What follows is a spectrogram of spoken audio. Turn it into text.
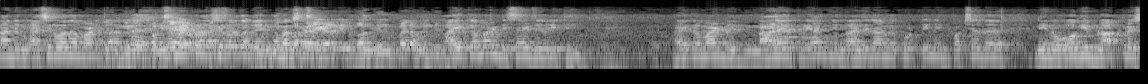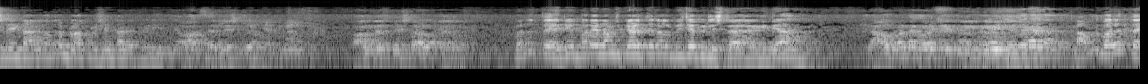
ನಾನು ನಿನ್ಗೆ ಆಶೀರ್ವಾದ ಮಾಡ್ತೀನಿ ಅಂದ್ರೆ ನಿಮ್ಮ ಪಕ್ಷ ಕಿಲೋಮೀಟರ್ ಆಶೀರ್ವಾದ ಬೇಕು ನಿಮ್ಮ ಪಕ್ಷ ನಮ್ಗೆ. ಹೇಳೋದು ಬಂದು ನಿಂತ ಮೇಲೆ ಮುಂದೆ ಹೈಕಮಾಂಡ್ ಡಿಸೈಡ್ಸ್ ಎವ್ರಿಥಿಂಗ್ ಹೈಕಮಾಂಡ್ ನಾಳೆ ಪ್ರಿಯಾಂಕ್ ನಿಮ್ ರಾಜೀನಾಮೆ ಕೊಟ್ಟು ನಿನ್ನ ಪಕ್ಷದ ನೀನು ಹೋಗಿ ಬ್ಲಾಕ್ ಪ್ರೆಸಿಡೆಂಟ್ ಆಗುವಂದ್ರೆ ಬ್ಲಾಕ್ ಪ್ರೆಸಿಡೆಂಟ್ ಆಗಕ್ಕೆ ರೆಡಿ ಇದೆ ಯಾವಾಗ ಸರ್ ಲಿಸ್ಟ್ ಕಾಂಗ್ರೆಸ್ ಲಿಸ್ಟ್ ಬರುತ್ತೆ ನೀವು ಬರೀ ನಮ್ದು ಕೇಳ್ತೀರಲ್ಲ ಬಿಜೆಪಿ ಲಿಸ್ಟ್ ಆಗಿದ್ಯಾ? ನಮ್ದು ಬರುತ್ತೆ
